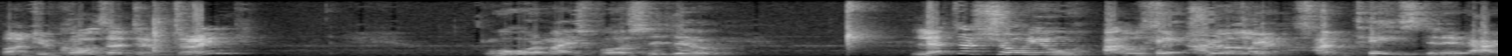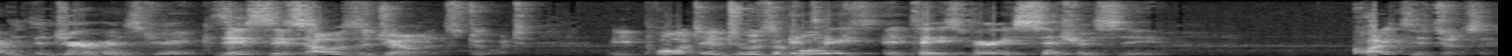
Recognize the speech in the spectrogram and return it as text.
What do you call that a drink? Well, what am I supposed to do? Let us show you how I'm, the ta- I'm, Germans. ta- I'm tasting it. How do the Germans drink? this is how the Germans do it. We pour it into the It boot. tastes. It tastes very citrusy. Quite interesting.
